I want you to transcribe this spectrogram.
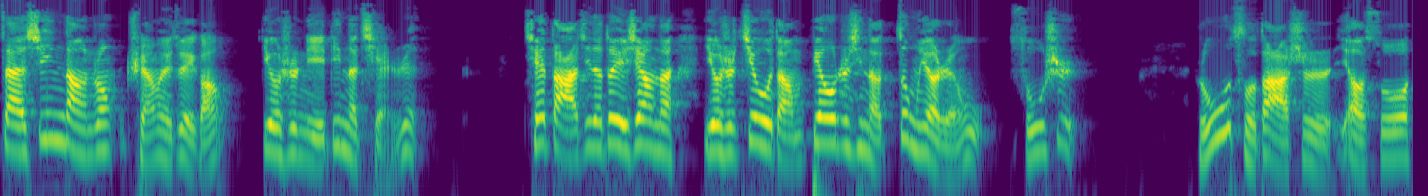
在新党中权位最高，又是拟定的前任。且打击的对象呢，又是旧党标志性的重要人物苏轼。如此大事，要说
